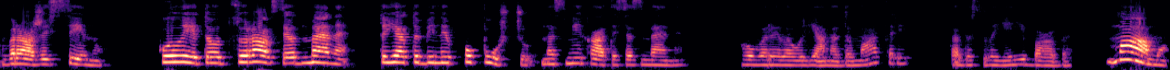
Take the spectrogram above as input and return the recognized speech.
вражий сину. Коли ти отцурався від мене, то я тобі не попущу насміхатися з мене, говорила Уляна до матері та до своєї баби. Мамо,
